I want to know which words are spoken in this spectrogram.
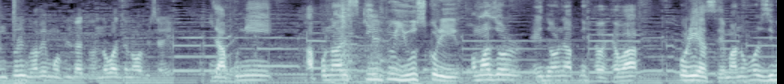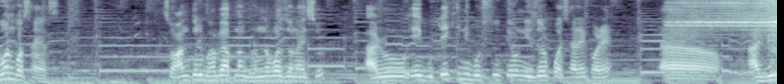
আন্তৰিকভাৱে মফিজ বাই ধন্যবাদ জনাব বিচাৰিম যে আপুনি আপোনাৰ স্কিলটো ইউজ কৰি সমাজৰ এই ধৰণে আপুনি সেৱা কৰি আছে, মানুহৰ জীৱন বচাই আছে। চ' আন্তৰিকভাৱে আপোনাক ধন্যবাদ জনাইছোঁ। আৰু এই গোটেইখিনি বস্তু তেওঁ নিজৰ পইচাৰে কৰে। আজি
